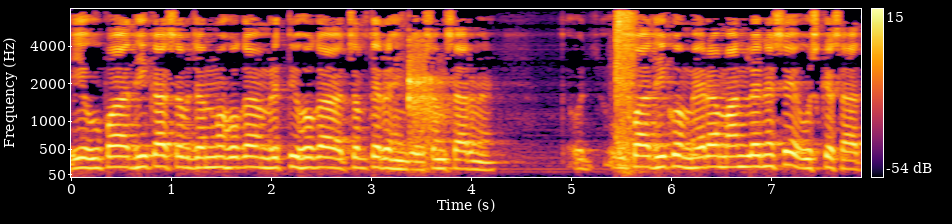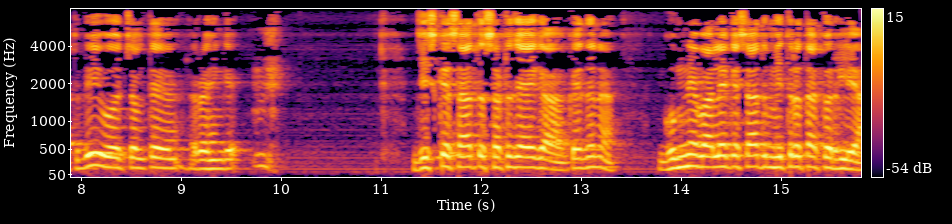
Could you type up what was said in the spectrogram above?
ये उपाधि का सब जन्म होगा, मृत्यु होगा, चलते रहेंगे संसार में। तो उपाधि को मेरा मान लेने से उसके साथ भी वो चलते रहेंगे। जिसके साथ सट जाएगा, कहते ना, घूमने वाले के साथ मित्रता कर लिया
